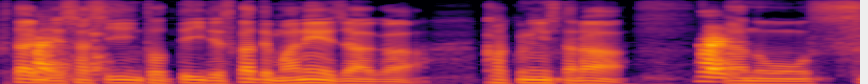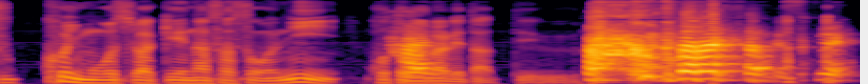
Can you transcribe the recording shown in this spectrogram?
2人で写真撮っていいですかってマネージャーが確認したら、はい。あのすっごい申し訳なさそうに断られたっていう、断られたんですね。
